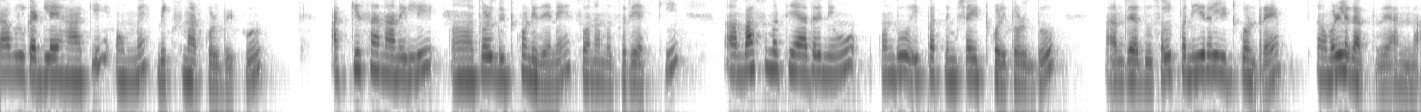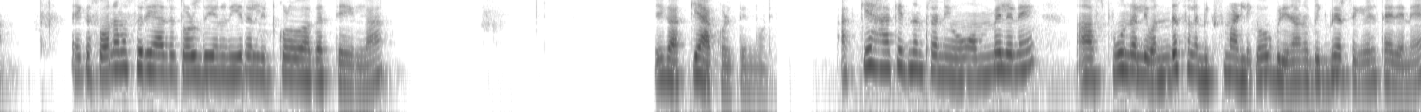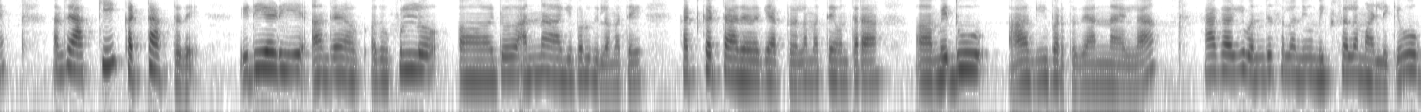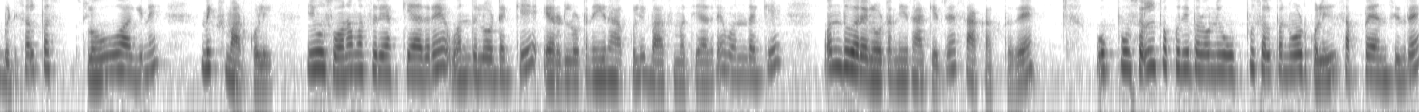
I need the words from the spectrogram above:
ಕಾಬೂಲ್ ಕಡಲೆ ಹಾಕಿ ಒಮ್ಮೆ ಮಿಕ್ಸ್ ಮಾಡ್ಕೊಳ್ಬೇಕು. ಅಕ್ಕಿ ಸಹ ನಾನಿಲ್ಲಿ ತೊಳೆದು ಇಟ್ಕೊಂಡಿದ್ದೇನೆ ಸೋನಾ ಮಸೂರಿ ಅಕ್ಕಿ. ಬಾಸುಮತಿ ಆದರೆ ನೀವು ಒಂದು ಇಪ್ಪತ್ತು ನಿಮಿಷ ಇಟ್ಕೊಳ್ಳಿ ತೊಳೆದು. ಅಂದರೆ ಅದು ಸ್ವಲ್ಪ ನೀರಲ್ಲಿ ಇಟ್ಕೊಂಡ್ರೆ ಒಳ್ಳೆಯದಾಗ್ತದೆ ಅನ್ನ. ಈಗ ಸೋನಾ ಮಸೂರಿ ಆದರೆ ತೊಳೆದು ಏನು ನೀರಲ್ಲಿ ಇಟ್ಕೊಳ್ಳುವ ಅಗತ್ಯ ಇಲ್ಲ. ಈಗ ಅಕ್ಕಿ ಹಾಕ್ಕೊಳ್ತೀನಿ ನೋಡಿ. ಅಕ್ಕಿ ಹಾಕಿದ ನಂತರ ನೀವು ಒಮ್ಮೆಲೇ ಸ್ಪೂನಲ್ಲಿ ಒಂದೇ ಸಲ ಮಿಕ್ಸ್ ಮಾಡಲಿಕ್ಕೆ ಹೋಗ್ಬಿಡಿ. ನಾನು ಬಿಗ್ನರ್ಸಿಗೆ ಹೇಳ್ತಾ ಇದ್ದೇನೆ. ಅಂದರೆ ಅಕ್ಕಿ ಕಟ್ಟಾಗ್ತದೆ ಇಡೀ ಅಡಿ ಅಂದರೆ ಅದು ಫುಲ್ಲು ಇದು ಅನ್ನ ಆಗಿ ಬರುವುದಿಲ್ಲ ಮತ್ತು ಕಟ್ ಕಟ್ಟಾದಾಗೆ ಆಗ್ತದಲ್ಲ. ಮತ್ತು ಒಂಥರ ಮೆದು ಆಗಿ ಬರ್ತದೆ ಅನ್ನ ಎಲ್ಲ. ಹಾಗಾಗಿ ಒಂದೇ ಸಲ ನೀವು ಮಿಕ್ಸ್ ಎಲ್ಲ ಮಾಡಲಿಕ್ಕೆ ಹೋಗ್ಬಿಡಿ. ಸ್ವಲ್ಪ ಸ್ಲೋ ಆಗಿಯೇ ಮಿಕ್ಸ್ ಮಾಡ್ಕೊಳ್ಳಿ. ನೀವು ಸೋನಾ ಮಸೂರಿ ಅಕ್ಕಿ ಆದರೆ ಒಂದು ಲೋಟಕ್ಕೆ ಎರಡು ಲೋಟ ನೀರು ಹಾಕೊಳ್ಳಿ, ಬಾಸುಮತಿ ಆದರೆ ಒಂದಕ್ಕೆ ಒಂದೂವರೆ ಲೋಟ ನೀರು ಹಾಕಿದರೆ ಸಾಕಾಗ್ತದೆ. ಉಪ್ಪು ಸ್ವಲ್ಪ ಕುದಿ ಬರುವಾಗ ನೀವು ಉಪ್ಪು ಸ್ವಲ್ಪ ನೋಡ್ಕೊಳ್ಳಿ, ಸಪ್ಪೆ ಅನಿಸಿದರೆ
